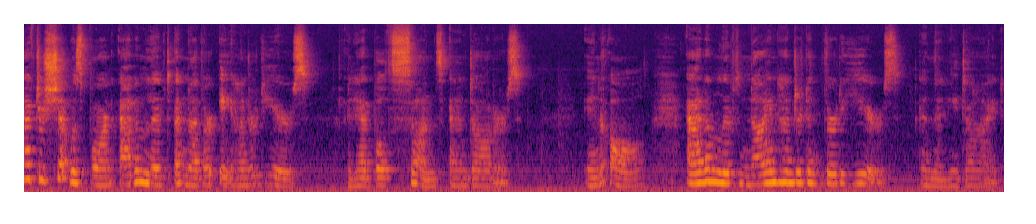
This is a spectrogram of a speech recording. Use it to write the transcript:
After Shet was born, Adam lived another 800 years and had both sons and daughters. In all, Adam lived 930 years and then he died.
